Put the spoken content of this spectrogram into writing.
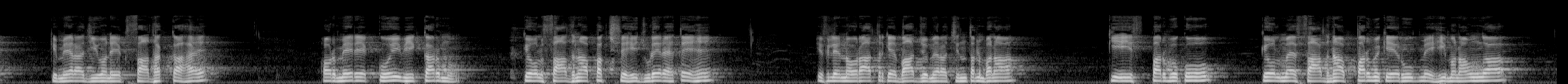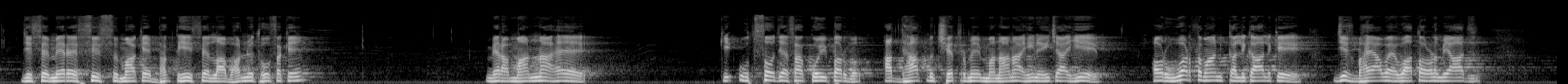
कि मेरा जीवन एक साधक का है और मेरे कोई भी कर्म केवल साधना पक्ष से ही जुड़े रहते हैं। इसलिए नवरात्र के बाद जो मेरा चिंतन बना कि इस पर्व को केवल मैं साधना पर्व के रूप में ही मनाऊँगा, जिससे मेरे शिष्य माँ के भक्त ही से लाभान्वित हो सकें। मेरा मानना है कि उत्सव जैसा कोई पर्व अध्यात्म क्षेत्र में मनाना ही नहीं चाहिए, और वर्तमान कलिकाल के जिस भयावह वातावरण में आज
